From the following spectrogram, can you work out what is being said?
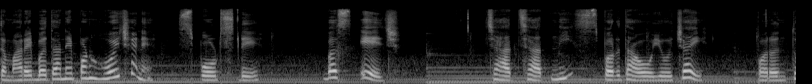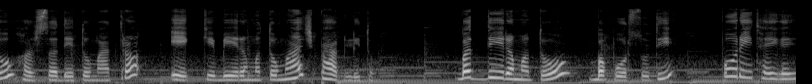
તમારે બધાને પણ હોય છે ને સ્પોર્ટ્સ ડે? બસ એ જ. જાત જાતની સ્પર્ધાઓ યોજાઈ, પરંતુ હર્ષદે તો માત્ર એક કે બે રમતોમાં જ ભાગ લીધો. બધી રમતો બપોર સુધી પૂરી થઈ ગઈ.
